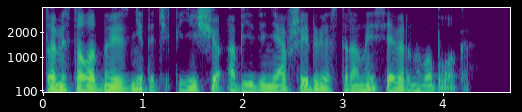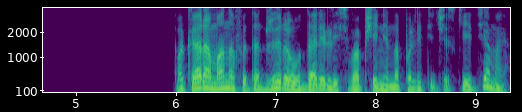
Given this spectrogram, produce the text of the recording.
Томми стал одной из ниточек, еще объединявшей две стороны Северного блока. Пока Романов и Таджира ударились в общение на политические темы,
